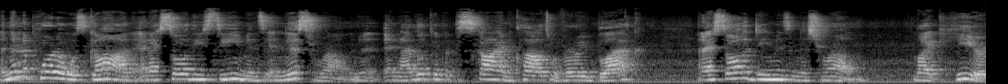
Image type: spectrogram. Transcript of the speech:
And then the portal was gone and I saw these demons in this realm and, and I looked up at the sky and the clouds were very black and I saw the demons in this realm like here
